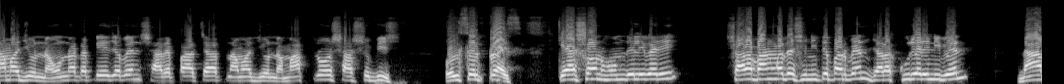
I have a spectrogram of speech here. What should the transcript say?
নামাজি ওন্না ওন্নাটা পেয়ে যাবেন সাড়ে পাঁচ হাত নামাজি ওন্না মাত্র সাতশো বিশ wholesale price cash on home delivery সারা বাংলাদেশে নিতে পারবেন। যারা কুরিয়ারে নিবেন, নাম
